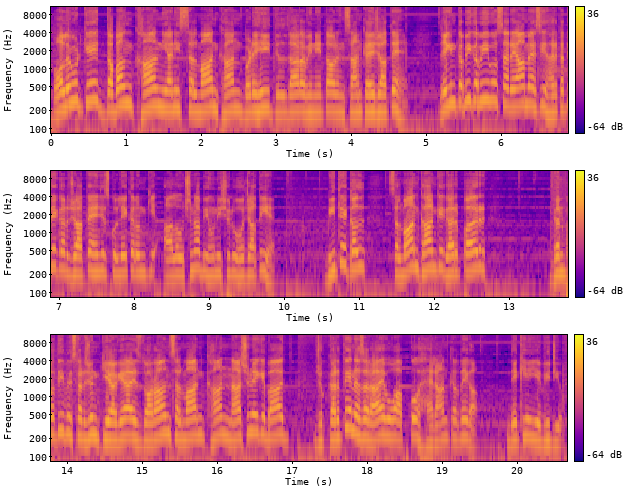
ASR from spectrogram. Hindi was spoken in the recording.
बॉलीवुड के दबंग खान यानी सलमान खान बड़े ही दिलदार अभिनेता और इंसान कहे जाते हैं। लेकिन कभी कभी वो सरेआम ऐसी हरकतें कर जाते हैं जिसको लेकर उनकी आलोचना भी होनी शुरू हो जाती है। बीते कल सलमान खान के घर पर गणपति विसर्जन किया गया। इस दौरान सलमान खान नाचने के बाद जो करते नज़र आए वो आपको हैरान कर देगा। देखिए ये video.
